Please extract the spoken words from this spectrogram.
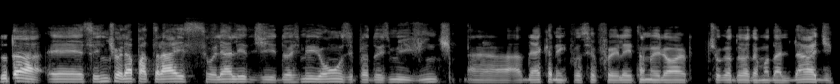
Duda, é, se a gente olhar para trás, olhar ali de 2011 para 2020, a, a, década em que você foi eleita a melhor jogadora da modalidade,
